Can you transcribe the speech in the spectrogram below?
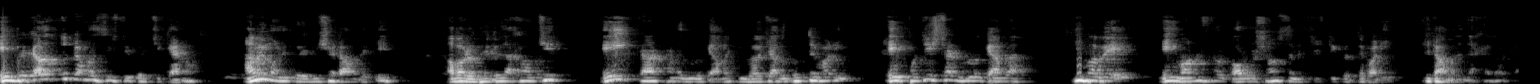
এই বেকারত্বটা আমরা সৃষ্টি করছি কেন? আমি মনে করি বিষয়টা আমাদেরকে আবারও ভেবে দেখা উচিত, এই কারখানাগুলোকে আমরা কীভাবে চালু করতে পারি, এই প্রতিষ্ঠানগুলোকে আমরা কীভাবে এই মানুষগুলোর কর্মসংস্থানের সৃষ্টি করতে পারি, সেটা আমাদের দেখা দরকার।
